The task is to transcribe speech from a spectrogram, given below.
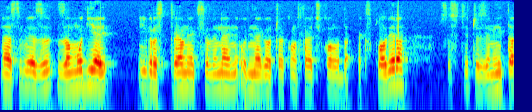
Ne znam, ja za, za Mudijaj igra strelnik ili ne, od njega očekujem sledeće kolo da eksplodira. Što se tiče Zenita,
